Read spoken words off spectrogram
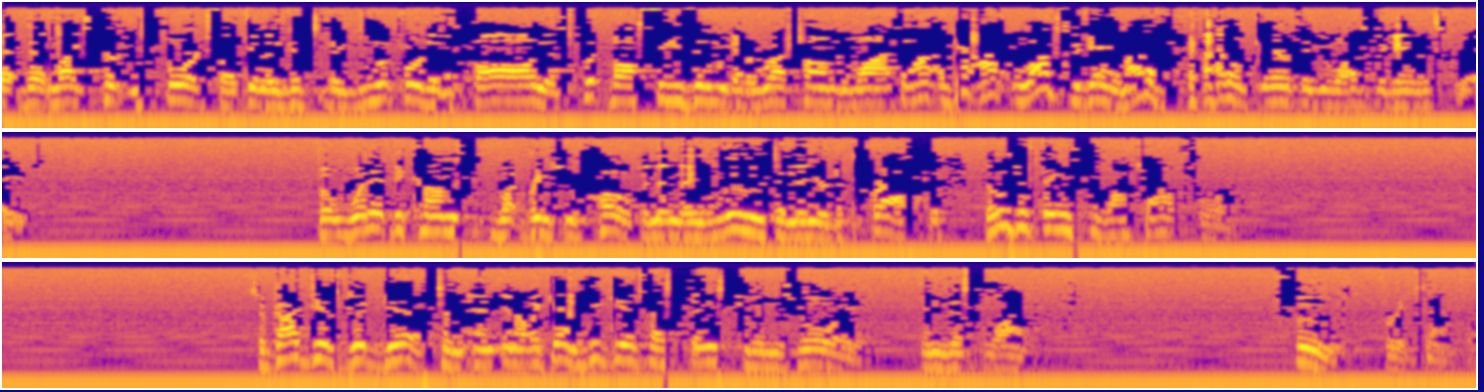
that, that like certain sports, like, you know, they, just, they look forward to the fall, it's football season, we got to rush home and watch. And I, again, I watch the game. I don't, I don't care if you watch the game, it's great. But when it becomes what brings you hope, and then they lose, and then you're depressed, those are things to watch out for. So God gives good gifts, and, and you know, again, He gives us things to enjoy in this life. Food, for example.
